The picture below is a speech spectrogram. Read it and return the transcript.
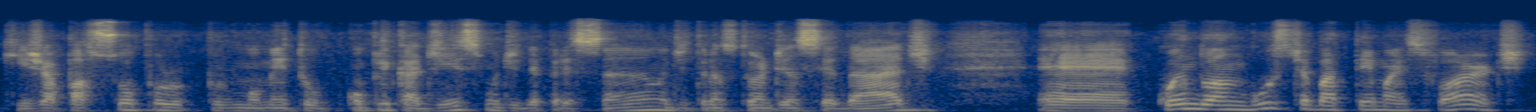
que já passou por, por um momento complicadíssimo de depressão, de transtorno de ansiedade. É, quando a angústia bater mais forte,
